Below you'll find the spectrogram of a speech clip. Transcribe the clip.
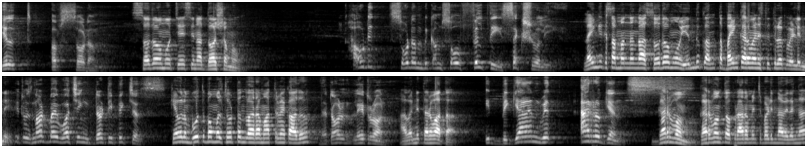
guilt of Sodom. సొదోము చేసిన దోషము How did Sodom become so filthy sexually? లైంగిక సంబంధంగా సొదోము ఎందుకు అంత భయంకరమైన స్థితిలోకి వెళ్ళింది It was not by watching dirty pictures. కేవలం బూతు బొమ్మలు చూడటం ద్వారా మాత్రమే కాదు That all later on. అవన్నీ తర్వాత It began with arrogance. గర్వం గర్వంతో ప్రారంభించబడింది ఆ విధంగా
